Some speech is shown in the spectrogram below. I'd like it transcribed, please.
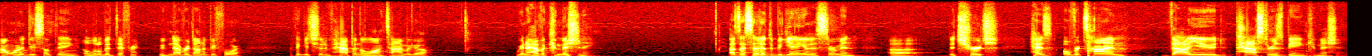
I want to do something a little bit different. We've never done it before. Think it should have happened a long time ago. We're going to have a commissioning. As I said at the beginning of the sermon, uh, the church has over time valued pastors being commissioned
